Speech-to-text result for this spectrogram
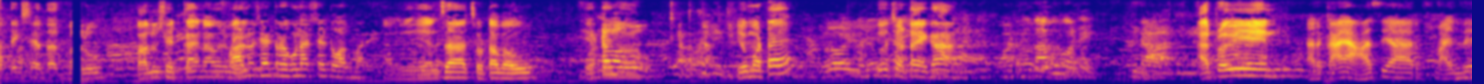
अध्यक्ष येतात. बालू. बालू शेठ काय नाव आहे? बालू शेट रघुनाथ शेट वाघमारे. यांचा छोटा भाऊ. यो मोठा आहे? तो छोटा आहे का? अरे प्रवीण. अरे काय हास यार स्माइल दे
